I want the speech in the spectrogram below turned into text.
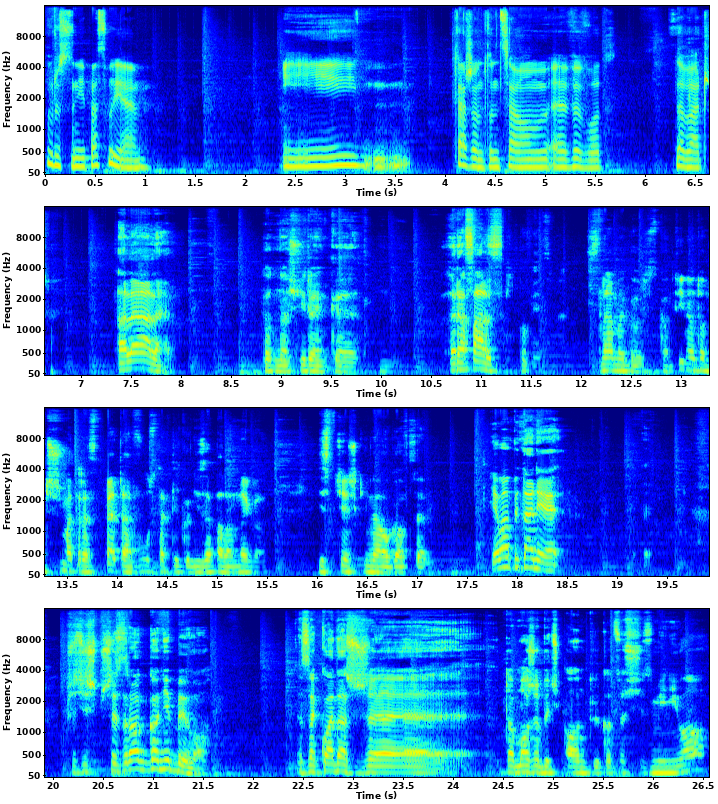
Po prostu nie pasuje. I starzam ten całą e, wywód. Zobacz. Ale, ale. Podnosi rękę Rafalski, powiedzmy. Znamy go już skądinąd. On trzyma teraz peta w ustach, tylko niezapalonego. Jest ciężkim nałogowcem. Ja mam pytanie. Przecież przez rok go nie było. Zakładasz, że to może być on, tylko coś się zmieniło?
